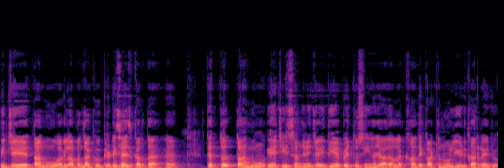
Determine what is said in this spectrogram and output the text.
ਵੀ ਜੇ ਤੁਹਾਨੂੰ ਅਗਲਾ ਬੰਦਾ ਕੋਈ ਕ੍ਰਿਟਿਸਾਈਜ਼ ਕਰਦਾ ਹੈ ਹੈਂ, ਤੇ ਤ- ਤੁਹਾਨੂੰ ਇਹ ਚੀਜ਼ ਸਮਝਣੀ ਚਾਹੀਦੀ ਹੈ ਵੀ ਤੁਸੀਂ ਹਜ਼ਾਰਾਂ ਲੱਖਾਂ ਦੇ ਇਕੱਠ ਨੂੰ ਲੀਡ ਕਰ ਰਹੇ ਜੋ।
